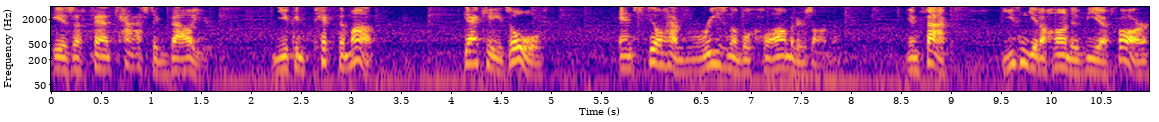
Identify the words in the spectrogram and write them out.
is a fantastic value. You can pick them up decades old and still have reasonable kilometers on them. In fact, you can get a Honda VFR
